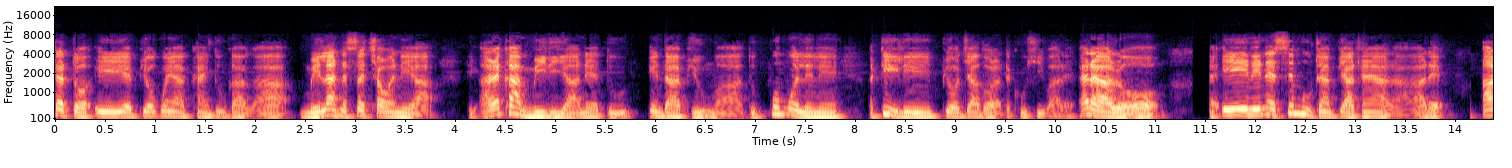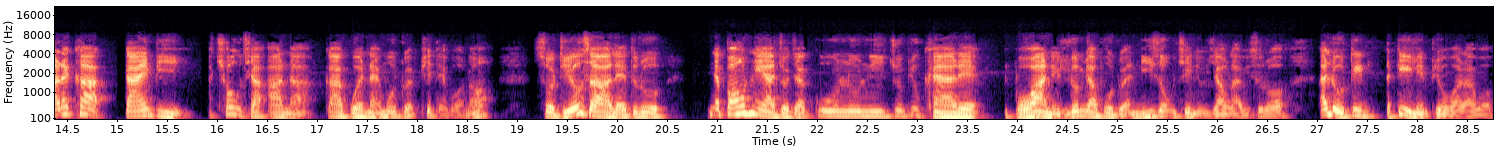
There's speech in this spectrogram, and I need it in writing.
တက်တော် A ရဲ့ပြောခွင့်ရခိုင်တုခကမေလ26ရက်နေ့ကဒီအာရခမီဒီယာနဲ့သူအင်တာဗျူးမှာသူပွန့်ပွန့်လင်းလင်းအတိအလင်းပြောကြားသွားတာတခုရှိပါတယ်အဲ့ဒါကတော့ A အနေနဲ့စစ်မှုထမ်းပြဋ္ဌာန်းရတာတဲ့အာရခတိုင်းပြည်အချုပ်အခြာအာဏာကာကွယ်နိုင်မှုအတွက်ဖြစ်တယ်ပေါ့နော်ဆိုဒီဥစ္စာကလည်းသူတို့နှစ်ပေါင်း200ကျော်ကြာကိုလိုနီကျွံပြုတ်ခံရတဲ့ဘဝကနေလွတ်မြောက်ဖို့အတွက်အနည်းဆုံးအခြေအနေကိုရောက်လာပြီဆိုတော့အဲ့လိုတိအတိအလင်းပြောသွားတာပေါ့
